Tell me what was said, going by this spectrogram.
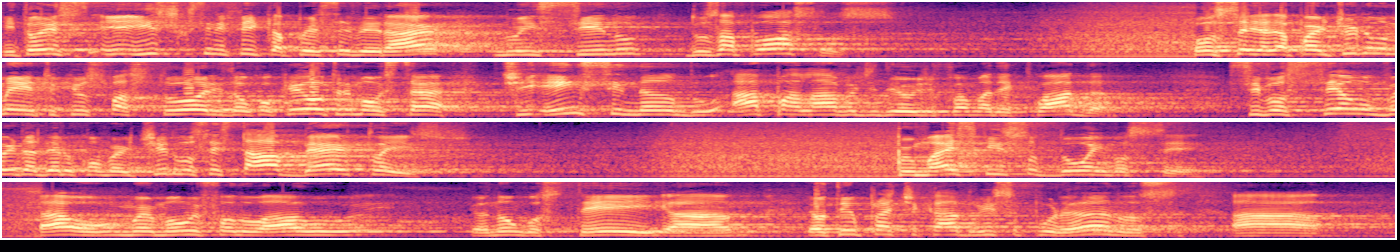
Então, isso que significa perseverar no ensino dos apóstolos. Ou seja, a partir do momento que os pastores ou qualquer outro irmão está te ensinando a palavra de Deus de forma adequada, se você é um verdadeiro convertido, você está aberto a isso. Por mais que isso doa em você. Ah, o meu irmão me falou algo eu não gostei, ah, eu tenho praticado isso por anos, ah,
